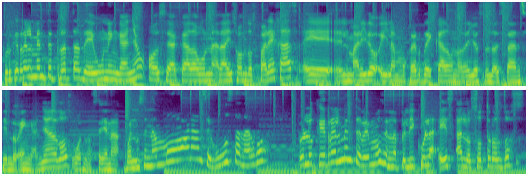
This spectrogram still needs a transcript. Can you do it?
porque realmente trata de un engaño. O sea, cada una, ahí son dos parejas, eh, el marido y la mujer de cada uno de ellos lo están siendo engañados. Bueno, bueno, se enamoran, se gustan, algo. Pero lo que realmente vemos en la película es a los otros dos.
